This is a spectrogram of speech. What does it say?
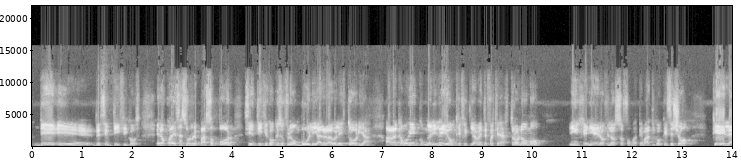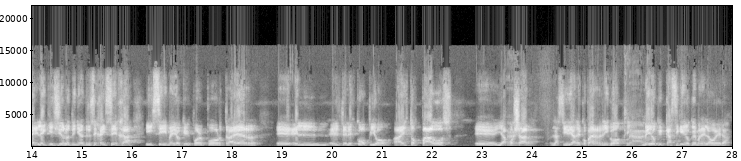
de, eh, científicos, en los cuales hace un repaso por científicos que sufrieron bully a lo largo de la historia. Arrancamos bien con Galileo, que efectivamente fue este astrónomo, ingeniero, filósofo, matemático, qué sé yo, que la, la Inquisición lo tenía entre ceja y ceja, y sí, medio que por, por traer eh, el, el telescopio a estos pagos eh, y apoyar las ideas de Copérnico, Claro. medio que casi que lo queman en la hoguera.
